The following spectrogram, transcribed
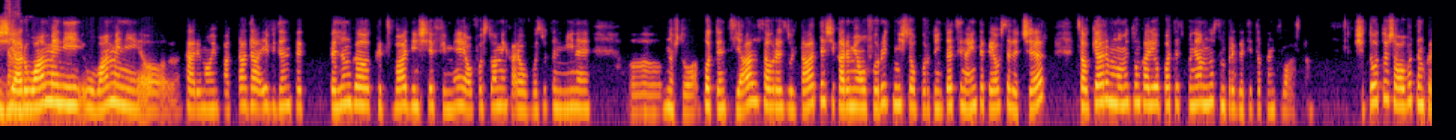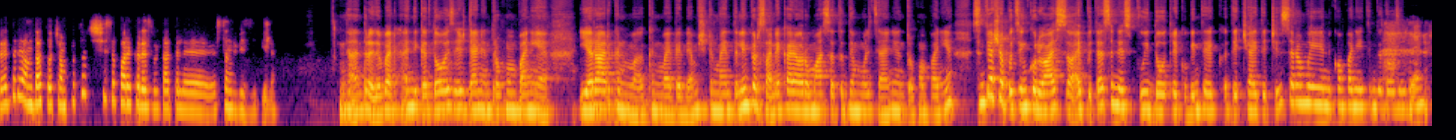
Da. Iar oamenii, oamenii uh, care m-au impactat, da, evident, pe, pe lângă câțiva din șefii mei, au fost oameni care au văzut în mine uh, Uh, nu știu, potențial sau rezultate și care mi-au oferit niște oportunități înainte că eu să le cer sau chiar în momentul în care eu poate spuneam nu sunt pregătită pentru asta. Și totuși au avut încredere, am dat tot ce am putut și se pare că rezultatele sunt vizibile. Da, într-adevăr. Adică 20 de ani într-o companie e rar când, când mai vedem și când mai întâlnim persoane care au rămas atât de mulți ani într-o companie. Sunt eu așa puțin curioasă. Ai putea să ne spui două, trei cuvinte de ce ai decis să rămâi în companie timp de 20 de ani?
